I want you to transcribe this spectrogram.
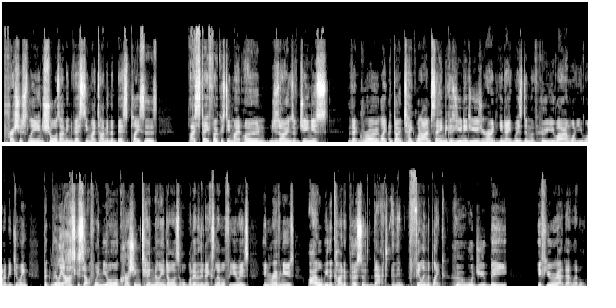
preciously, ensures I'm investing my time in the best places. I stay focused in my own zones of genius that grow. Like, don't take what I'm saying because you need to use your own innate wisdom of who you are and what you want to be doing. But really ask yourself when you're crushing $10 million or whatever the next level for you is in revenues, I will be the kind of person that, and then fill in the blank. Who would you be if you were at that level?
